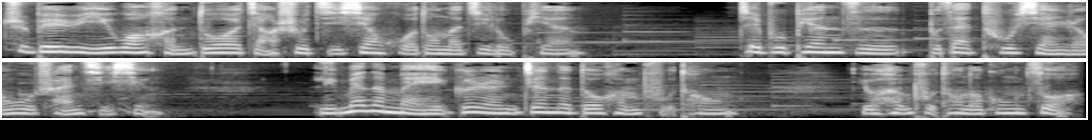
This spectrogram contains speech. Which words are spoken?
区别于以往很多讲述极限活动的纪录片。这部片子不再凸显人物传奇性，里面的每一个人真的都很普通，有很普通的工作，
